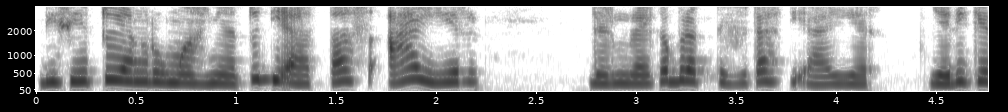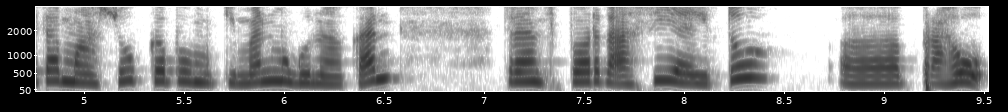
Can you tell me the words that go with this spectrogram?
di situ yang rumahnya tuh di atas air dan mereka beraktivitas di air. Jadi kita masuk ke pemukiman menggunakan transportasi yaitu e, perahu.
